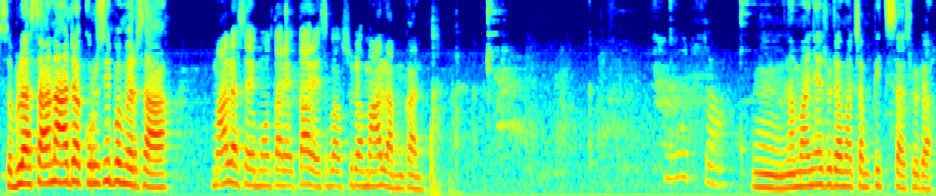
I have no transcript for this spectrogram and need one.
Sebelah sana ada kursi pemirsa. Malas saya mau tarik-tarik sebab sudah malam kan. Susah. Hmm, namanya sudah macam pizza sudah.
